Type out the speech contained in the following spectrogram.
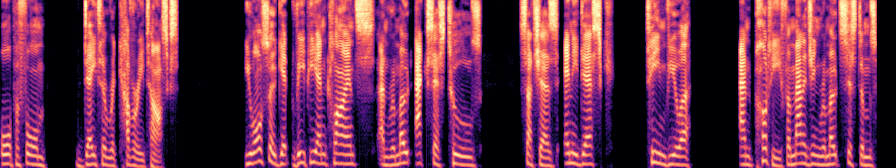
or perform data recovery tasks. You also get VPN clients and remote access tools such as AnyDesk, TeamViewer, and PuTTY for managing remote systems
